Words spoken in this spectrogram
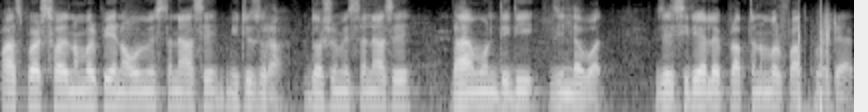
পাঁচ পয়েন্ট ছয় নম্বর পেয়ে নবম স্থানে আছে মিঠুজোড়া দশম স্থানে আছে ডায়মন্ড দিদি জিন্দাবাদ, যে সিরিয়ালের প্রাপ্ত নম্বর পাঁচ পয়েন্ট এক।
